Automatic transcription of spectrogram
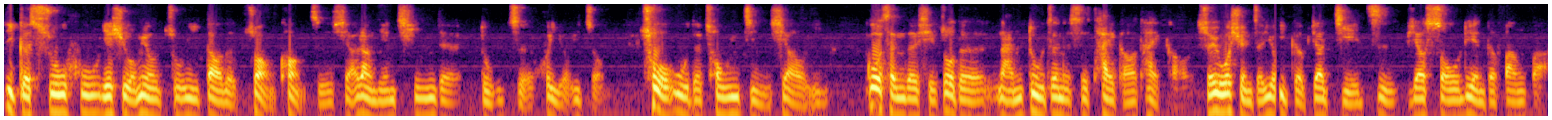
一个疏忽，也许我没有注意到的状况之下，让年轻的。读者会有一种错误的憧憬效应，过程的写作的难度真的是太高太高了，所以我选择用一个比较节制、比较收敛的方法。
